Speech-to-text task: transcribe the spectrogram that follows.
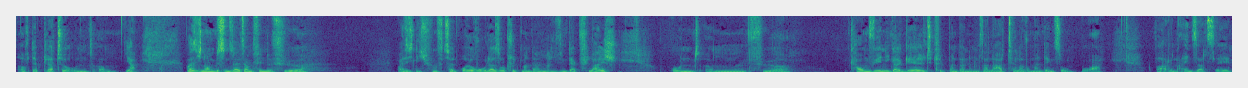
auf der Platte und ähm, ja, was ich noch ein bisschen seltsam finde für weiß ich nicht, 15 Euro oder so kriegt man da einen Riesenberg Fleisch. Und ähm, für kaum weniger Geld kriegt man dann einen Salatteller, wo man denkt so, boah, Wareneinsatz, ey.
